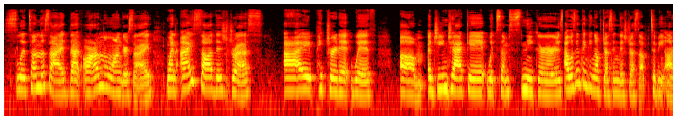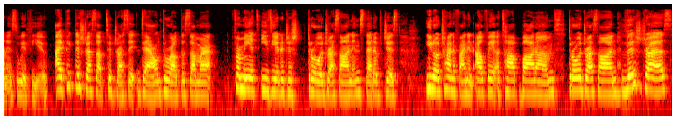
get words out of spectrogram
slits on the side that are on the longer side. When I saw this dress, I pictured it with um, a jean jacket with some sneakers. I wasn't thinking of dressing this dress up, to be honest with you. I picked this dress up to dress it down throughout the summer. For me, it's easier to just throw a dress on instead of just you know, trying to find an outfit, a top, bottoms, throw a dress on. This dress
